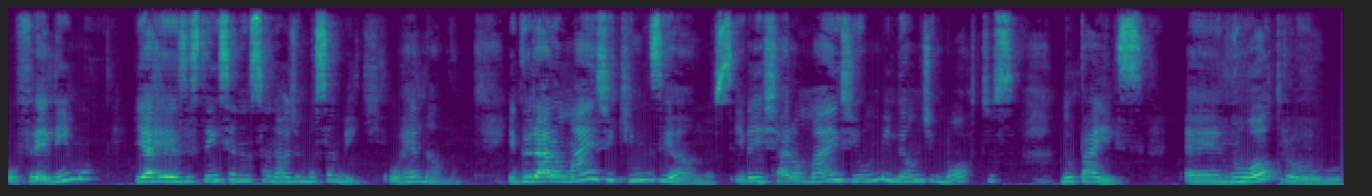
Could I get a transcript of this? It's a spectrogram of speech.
o Frelimo, e a Resistência Nacional de Moçambique, o Renamo, e duraram mais de 15 anos e deixaram mais de um milhão de mortos no país. É, no outro,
